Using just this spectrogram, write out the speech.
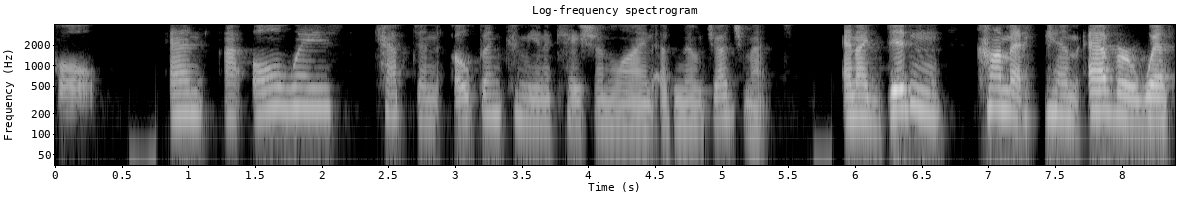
pull. And I always kept an open communication line of no judgment. And I didn't come at him ever with,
